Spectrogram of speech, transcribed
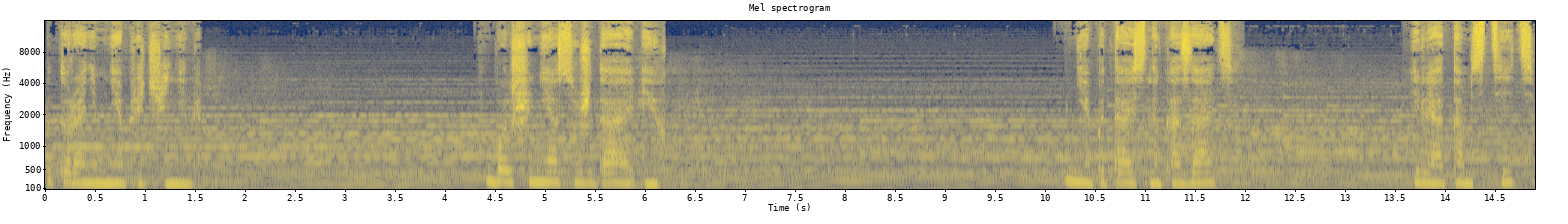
которую они мне причинили. Больше не осуждаю их, не пытаясь наказать или отомстить,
